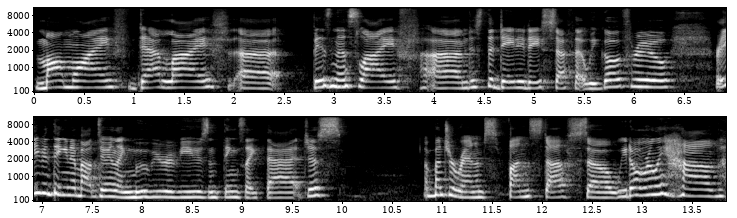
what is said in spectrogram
mom life, dad life, uh, business life, um, just the day-to-day -day stuff that we go through. We're even thinking about doing like movie reviews and things like that. Just a bunch of random fun stuff. So we don't really have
